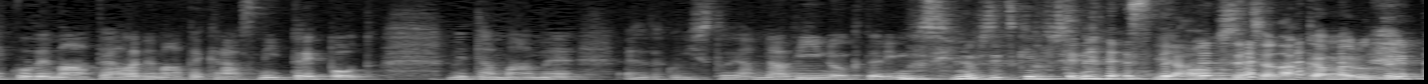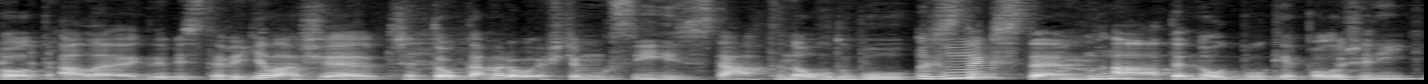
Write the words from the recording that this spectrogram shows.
jako vy máte, ale vy máte krásný tripod. My tam máme eh, takový stojan na víno, který musíme vždycky přinést. Já mám sice na kameru tripod, ale kdybyste viděla, že před tou kamerou ještě musí stát notebook mm-hmm. s mhm. textem mm-hmm. a ten notebook je položený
